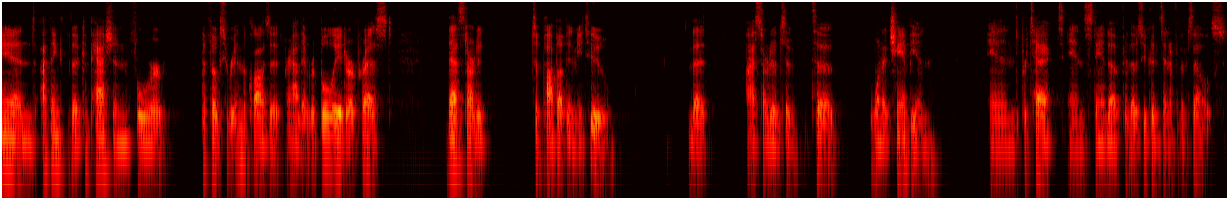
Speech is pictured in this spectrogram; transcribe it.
And I think the compassion for the folks who were in the closet, for how they were bullied or oppressed, that started to pop up in me too. That I started to to want to champion and protect and stand up for those who couldn't stand up for themselves.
